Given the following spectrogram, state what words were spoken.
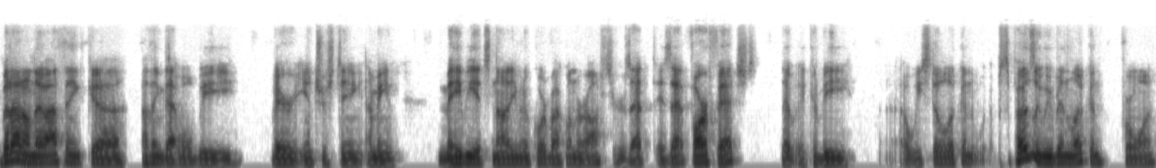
but I don't know. I think uh, I think that will be very interesting. I mean, maybe it's not even a quarterback on the roster. Is that is that far fetched? That it could be. Are we still looking? Supposedly, we've been looking for one.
